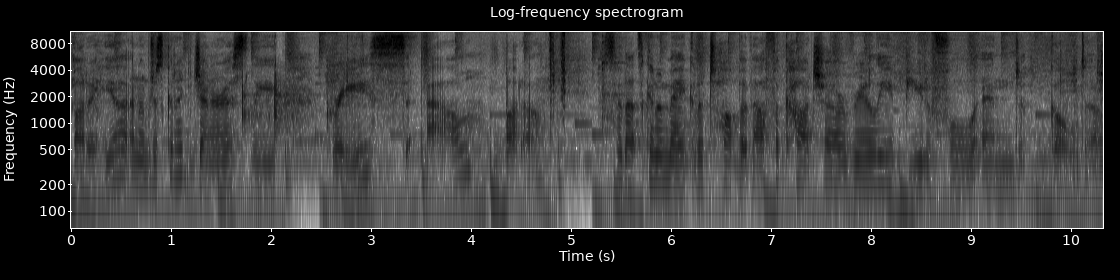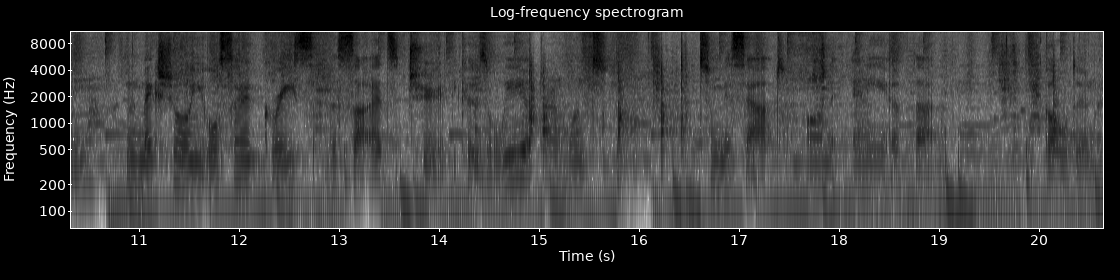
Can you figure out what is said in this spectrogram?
butter here and I'm just gonna generously grease our butter. So that's gonna make the top of our focaccia really beautiful and golden. And make sure you also grease the sides too because we don't want to miss out on any of that golden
